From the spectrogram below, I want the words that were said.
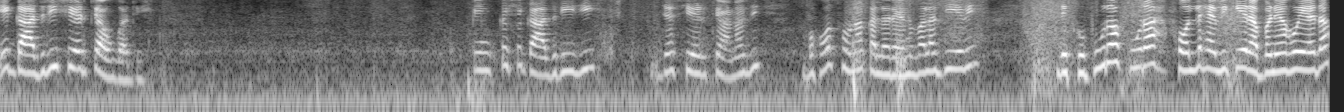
ਇਹ ਗਾਜਰੀ ਸ਼ੇਡ ਚ ਆਊਗਾ ਜੀ। ਪਿੰਕਸ਼ ਗਾਜਰੀ ਜੀ, ਜਾਂ ਸ਼ੇਡ ਚ ਆਣਾ ਜੀ। ਬਹੁਤ ਸੋਹਣਾ ਕਲਰ ਰਹਿਣ ਵਾਲਾ ਜੀ ਇਹ ਵੀ। ਦੇਖੋ, ਪੂਰਾ ਪੂਰਾ ਫੁੱਲ ਹੈਵੀ ਘੇਰਾ ਬਣਿਆ ਹੋਇਆ ਇਹਦਾ।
